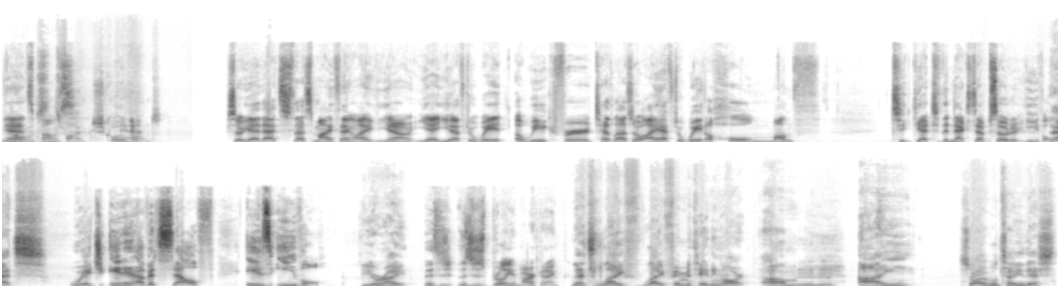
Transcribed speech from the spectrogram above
Yeah, Bones. it's Bones. It's fine. Just call her Bones. So yeah, that's that's my thing. Like you know, yeah, you have to wait a week for Ted Lasso. I have to wait a whole month to get to the next episode of Evil, That's which in and of itself is evil. You're right. This is this is brilliant marketing. That's life life imitating art. Um Mm-hmm. I so I will tell you this,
